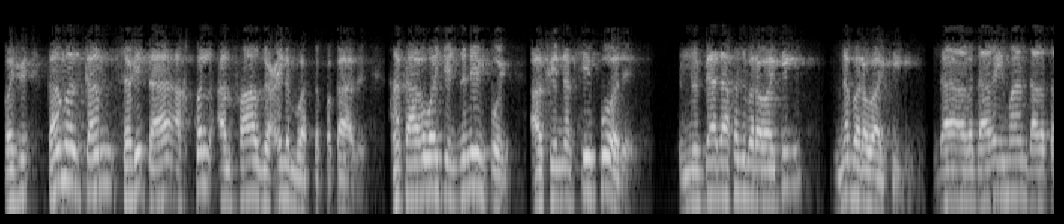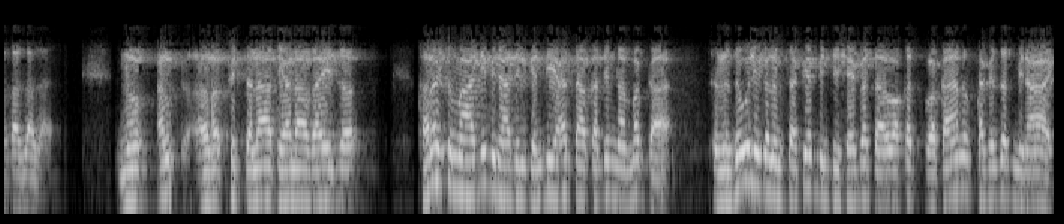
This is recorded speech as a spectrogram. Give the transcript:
پښې کم از کم سړی ته خپل الفاظ علم ورته پکار دی هغه وایي چې زنیم پوي او فی نفسی پوه دی نو بیا دا خزه بروا کیږي نه بروا کیږي دا داغه ایمان داغه تقاضا ده نو فی الطلاق علی غیظ خرجت مع عدی بن عدی الکندی حتی قدمنا مکه نزول کلم صفیه بنت شیبه وقت وکانت قفزت من عاش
